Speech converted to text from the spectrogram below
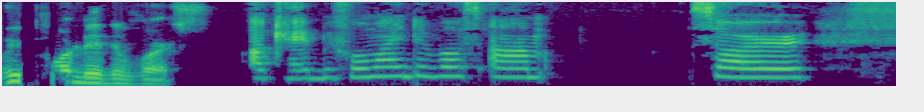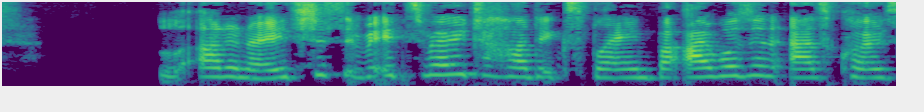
before the divorce. Okay, before my divorce. Um, so I don't know. It's just it's very hard to explain. But I wasn't as close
